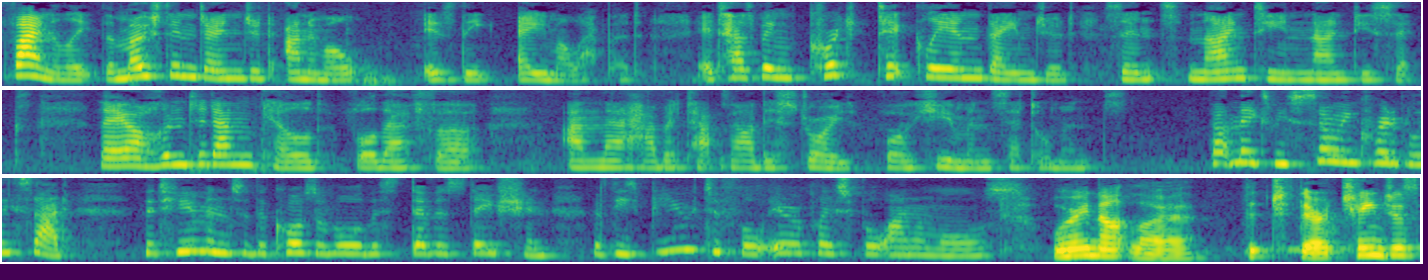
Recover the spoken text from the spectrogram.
Finally, the most endangered animal is the Amur leopard. It has been critically endangered since 1996. They are hunted and killed for their fur, and their habitats are destroyed for human settlements. That makes me so incredibly sad that humans are the cause of all this devastation of these beautiful, irreplaceable animals. Worry not, Lara. There are changes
